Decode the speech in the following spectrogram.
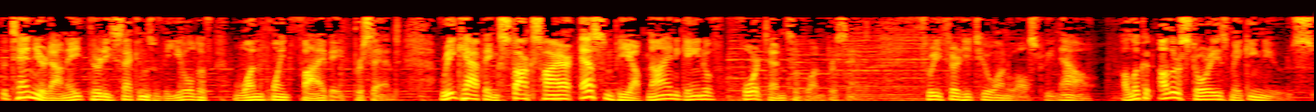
The ten year down eight thirty seconds with a yield of one point five eight percent. Recapping stocks higher, S and P up nine, a gain of four tenths of one percent. Three thirty two on Wall Street now. A look at other stories making news.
